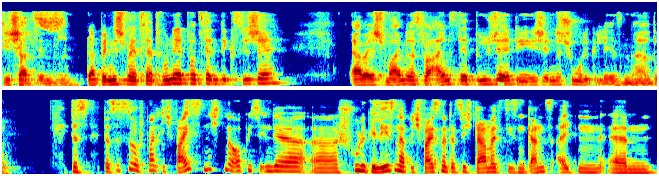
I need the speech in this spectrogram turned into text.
Die Schatzinsel. Da bin ich mir jetzt nicht hundertprozentig sicher, aber ich meine, das war eins der Bücher, die ich in der Schule gelesen habe. Das, das ist so spannend. Ich weiß nicht mehr, ob ich es in der äh, Schule gelesen habe. Ich weiß nur, dass ich damals diesen ganz alten ähm,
